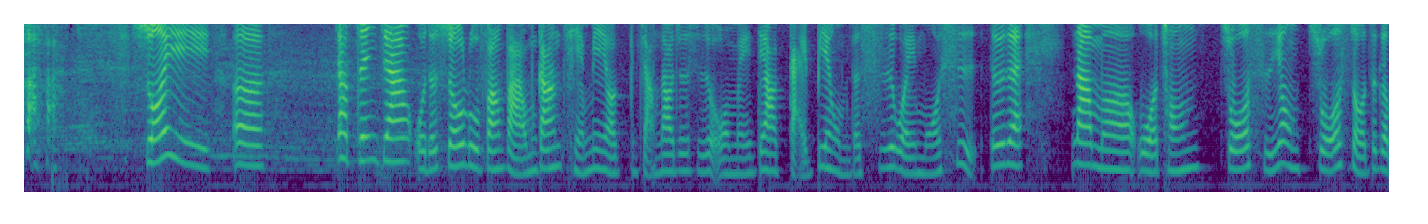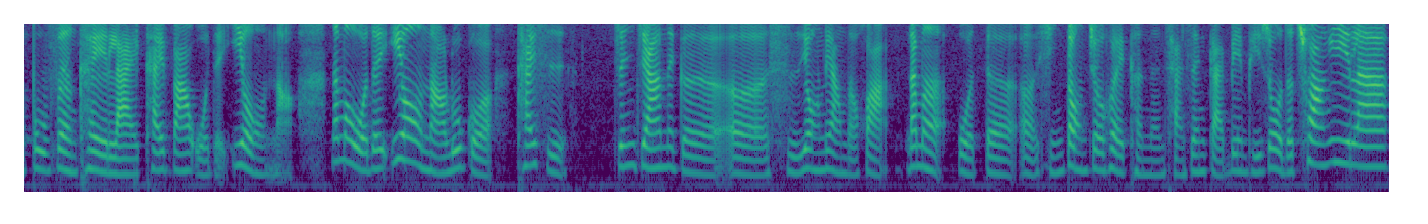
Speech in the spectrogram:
所以呃，要增加我的收入方法，我们刚刚前面有讲到，就是我们一定要改变我们的思维模式，对不对？那么我从左使用左手这个部分，可以来开发我的右脑。那么我的右脑如果开始增加那个呃使用量的话，那么我的呃行动就会可能产生改变。比如说我的创意啦，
